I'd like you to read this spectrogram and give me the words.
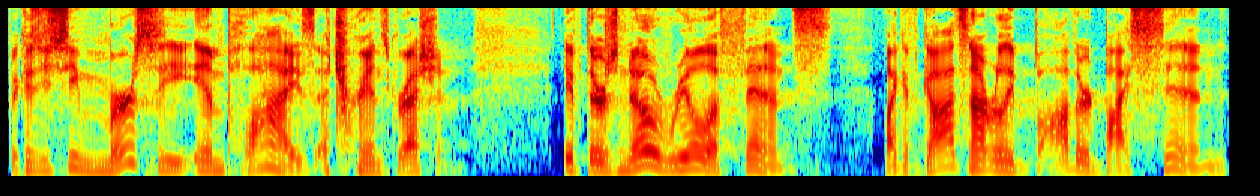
Because you see, mercy implies a transgression. If there's no real offense, like if God's not really bothered by sin,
